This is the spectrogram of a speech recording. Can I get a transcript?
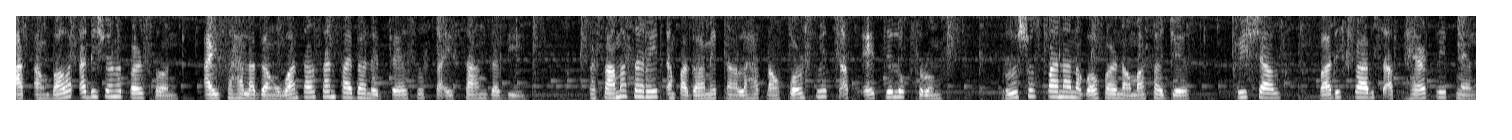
at ang bawat additional person ay sa halagang 1,500 pesos sa isang gabi. Kasama sa rate ang paggamit ng lahat ng 4 suites at 8 deluxe rooms, Russios pa na nag-offer ng massages, facials, body scrubs at hair treatment.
